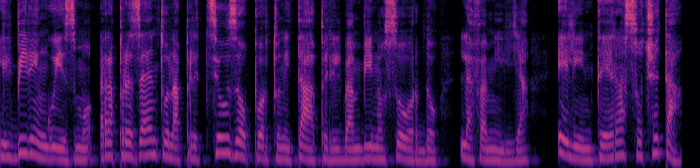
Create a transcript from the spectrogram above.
Il bilinguismo rappresenta una preziosa opportunità per il bambino sordo, la famiglia e l'intera società.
